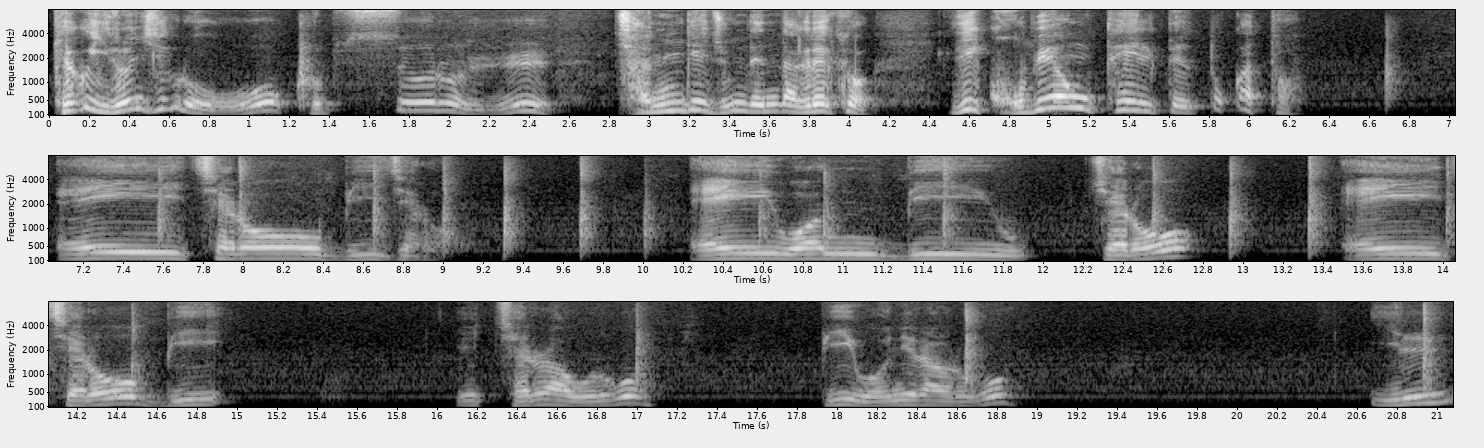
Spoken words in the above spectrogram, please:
결국 이런 식으로 급수를 전개 주면 된다. 그래서 이 고배 형태일 때도 똑같아. A0 b0 a1 b0 a0 b 이 제로라고 그러고 b1이라고 그러고 1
